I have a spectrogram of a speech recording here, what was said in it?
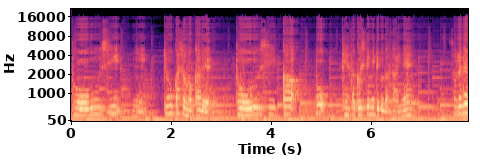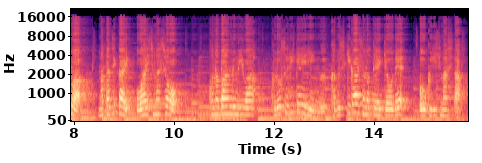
投資に教科書の課で投資家と検索してみてくださいねそれではまた次回お会いしましょうこの番組はクロスリテイリング株式会社の提供でお送りしました。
